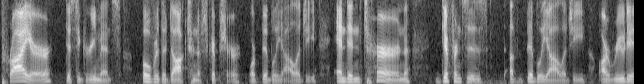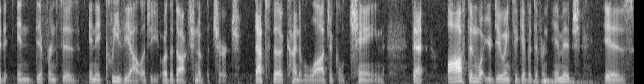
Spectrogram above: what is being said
prior disagreements over the doctrine of Scripture or bibliology, and in turn, differences of bibliology are rooted in differences in ecclesiology or the doctrine of the church. That's the kind of logical chain that often what you're doing to give a different image is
